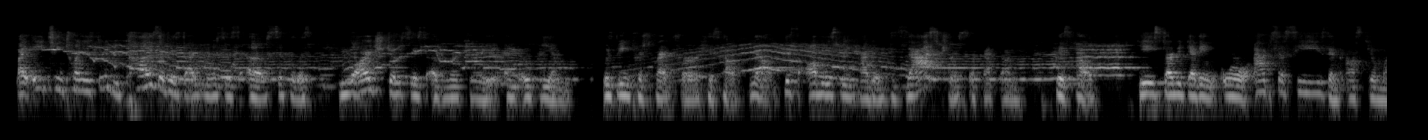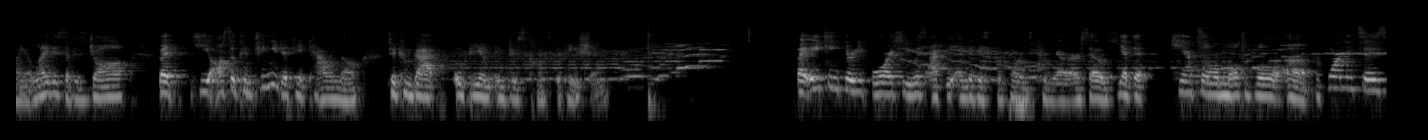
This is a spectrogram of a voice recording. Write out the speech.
By 1823, because of his diagnosis of syphilis, large doses of mercury and opium was being prescribed for his health. Now, this obviously had a disastrous effect on his health. He started getting oral abscesses and osteomyelitis of his jaw, but he also continued to take calomel to combat opium-induced constipation by 1834, he was at the end of his performance career. So he had to cancel multiple uh, performances.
